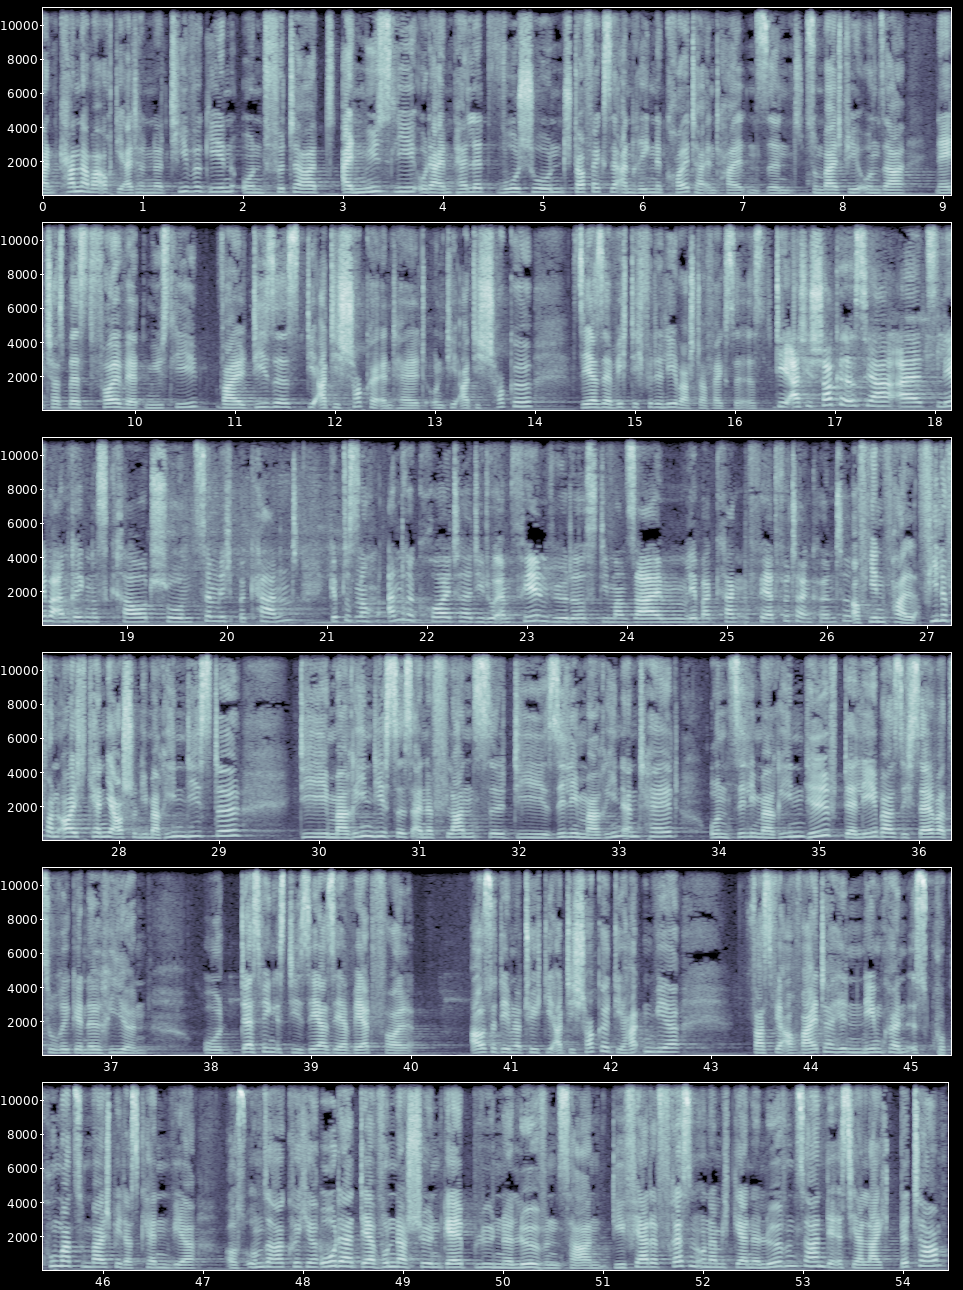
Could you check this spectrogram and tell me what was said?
Man kann aber auch die Alternative gehen und füttert ein Müsli oder ein Pellet, wo schon stoffwechselanregende Kräuter enthalten sind. Zum Beispiel unser Nature's Best Vollwert Müsli, weil dieses die Artischocke enthält und die Artischocke sehr, sehr wichtig für den Leberstoffwechsel ist. Die Artischocke ist ja als leberanregendes Kraut schon ziemlich bekannt. Gibt es noch andere Kräuter, die du empfehlen würdest, die man seinem leberkranken Pferd füttern könnte? Auf jeden Fall. Viele von euch kennen ja auch schon die Mariendistel. Die Mariendistel ist eine Pflanze, die Silimarin enthält und Silimarin hilft der Leber, sich selber zu regenerieren. Und deswegen ist die sehr, sehr wertvoll. Außerdem natürlich die Artischocke, die hatten wir. Was wir auch weiterhin nehmen können, ist Kurkuma zum Beispiel. Das kennen wir aus unserer Küche. Oder der wunderschön gelb blühende Löwenzahn. Die Pferde fressen unheimlich gerne Löwenzahn. Der ist ja leicht bitter.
